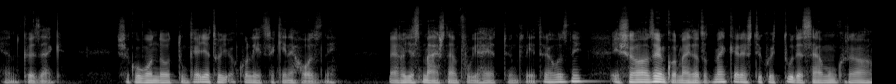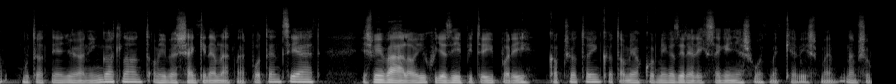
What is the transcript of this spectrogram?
ilyen közeg. És akkor gondoltunk egyet, hogy akkor létre kéne hozni mert hogy ezt más nem fogja helyettünk létrehozni. És az önkormányzatot megkerestük, hogy tud-e számunkra mutatni egy olyan ingatlant, amiben senki nem lát már potenciált, és mi vállaljuk, hogy az építőipari kapcsolatainkat, ami akkor még azért elég szegényes volt, meg kevés, mert nem sok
